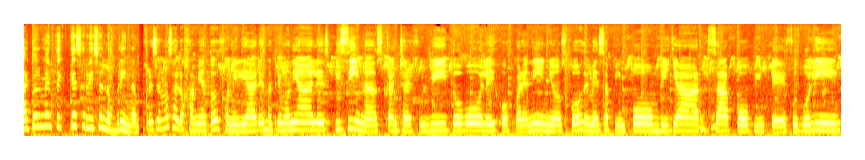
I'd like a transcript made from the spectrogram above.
Actualmente, ¿qué servicios nos brindan? Ofrecemos alojamientos familiares, matrimoniales, piscinas, cancha de fulbito, volei, juegos para niños, juegos de mesa, ping-pong, billar, sapo, eh, futbolín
